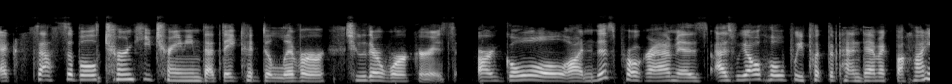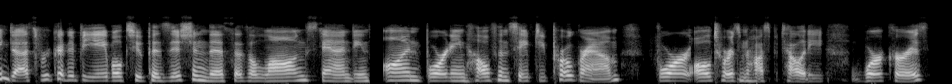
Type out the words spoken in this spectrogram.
accessible turnkey training that they could deliver to their workers our goal on this program is as we all hope we put the pandemic behind us, we're going to be able to position this as a long standing onboarding health and safety program for all tourism and hospitality workers.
